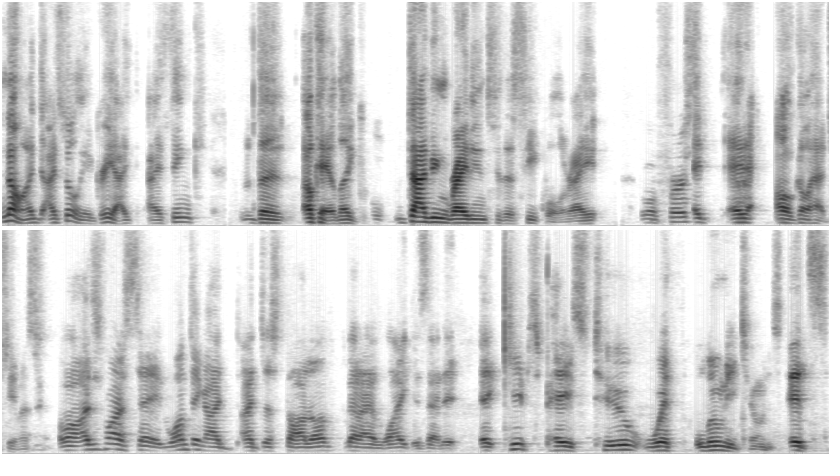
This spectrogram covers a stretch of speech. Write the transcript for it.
No, I, I totally agree. I, I think the okay, like diving right into the sequel, right? Well, first, It, it, oh, go ahead, Seamus. well, I just want to say one thing I I just thought of that I like is that it it keeps pace too with Looney Tunes. It's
